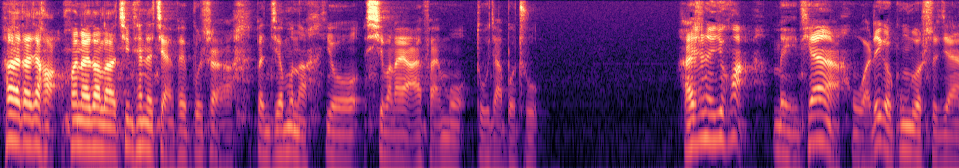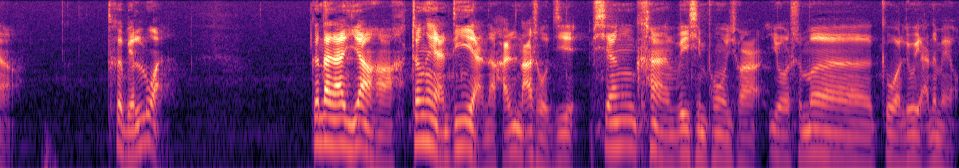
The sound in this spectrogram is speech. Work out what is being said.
嗨，大家好，欢迎来到了今天的减肥不是啊。本节目呢由喜马拉雅 FM 独家播出。还是那句话，每天啊，我这个工作时间啊特别乱，跟大家一样哈。睁开眼第一眼呢，还是拿手机先看微信朋友圈有什么给我留言的没有。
